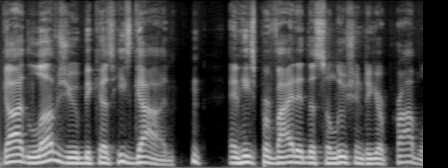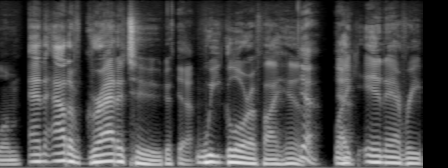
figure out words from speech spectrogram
God loves you because he's God. and he's provided the solution to your problem. and out of gratitude, Yeah. we glorify Him. Yeah, like in every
